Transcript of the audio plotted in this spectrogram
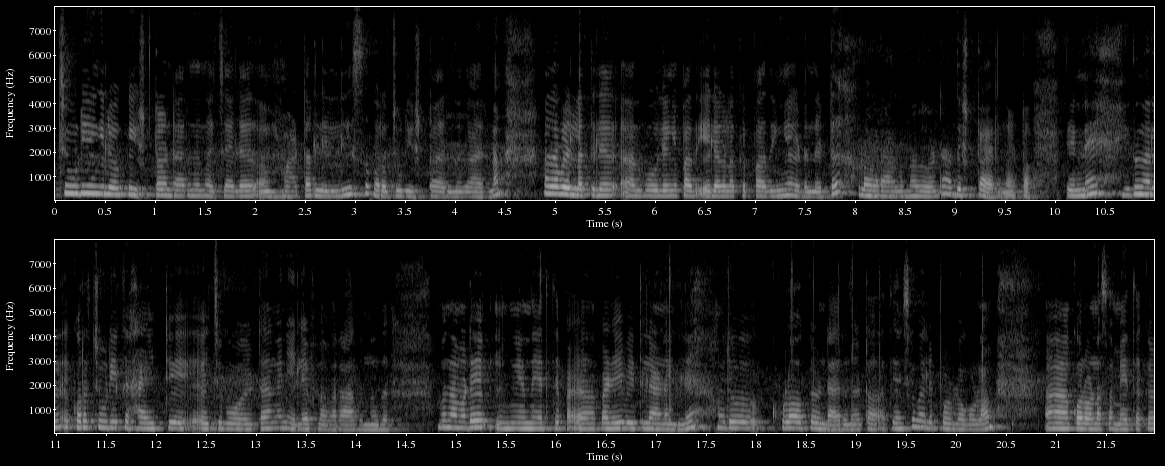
കുറച്ചുകൂടിയെങ്കിലുമൊക്കെ ഇഷ്ടമുണ്ടായിരുന്നതെന്ന് വെച്ചാൽ വാട്ടർ ലില്ലീസ് കുറച്ചുകൂടി ഇഷ്ടമായിരുന്നു. കാരണം അത് വെള്ളത്തിൽ അതുപോലെ പതി ഇലകളൊക്കെ പതിഞ്ഞ് കിടന്നിട്ട് ഫ്ലവർ ആകുന്നത് കൊണ്ട് അത് ഇഷ്ടമായിരുന്നു കേട്ടോ. പിന്നെ ഇത് നല്ല കുറച്ചുകൂടിയൊക്കെ ഹൈറ്റ് വെച്ച് പോയിട്ട് അങ്ങനെയല്ലേ ഫ്ലവർ ആകുന്നത്. അപ്പോൾ നമ്മുടെ നേരത്തെ പഴയ വീട്ടിലാണെങ്കിൽ ഒരു കുളമൊക്കെ ഉണ്ടായിരുന്നു കേട്ടോ. അത്യാവശ്യം വലിപ്പമുള്ള കുളം. കൊറോണ സമയത്തൊക്കെ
